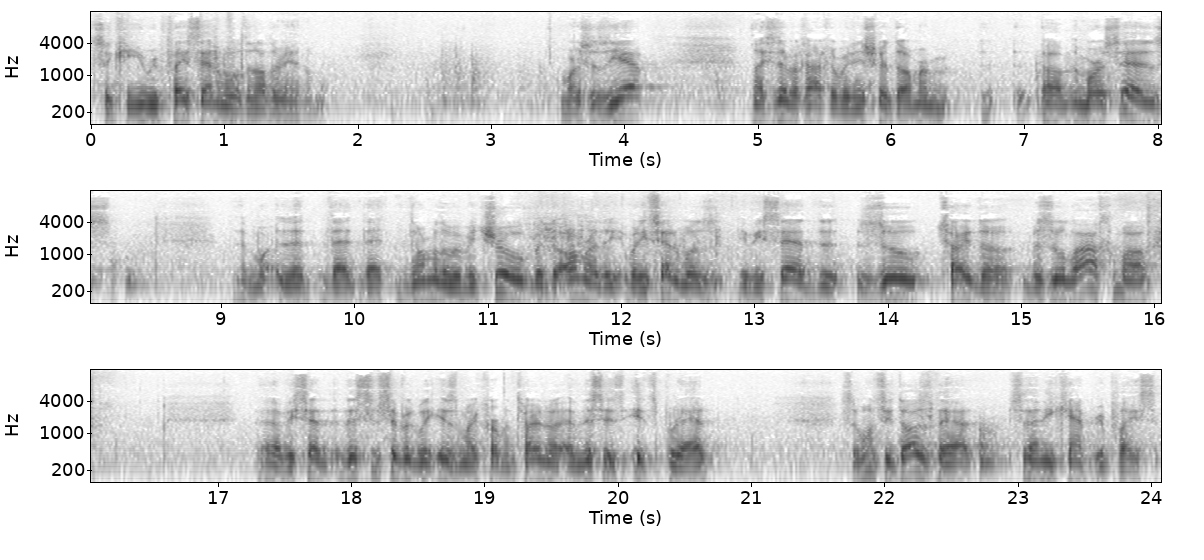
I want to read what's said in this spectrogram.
So can you replace the animal with another animal? Mor says, yeah. The Mor says that, that, that normally would be true, but the Omer, what he said was, if he said, the zu toida bezu lachma, uh, he said this specifically is my korban Torah and this is its bread. So once he does that, so then he can't replace it.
